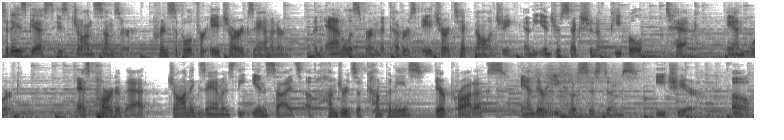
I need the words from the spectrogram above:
Today's guest is John Sumser, principal for HR Examiner, an analyst firm that covers HR technology and the intersection of people, tech, and work. As part of that, John examines the insides of hundreds of companies, their products, and their ecosystems each year. Oh,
